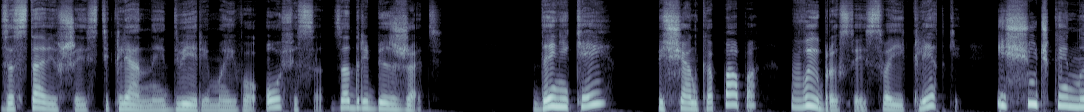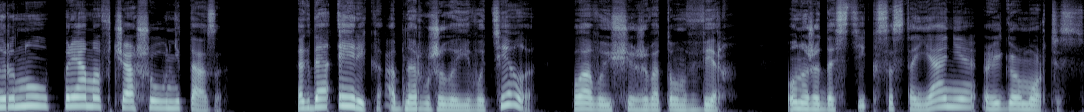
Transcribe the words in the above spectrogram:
заставившие стеклянные двери моего офиса задребезжать. Дэнни Кей, песчанка-папа, выбрался из своей клетки и щучкой нырнул прямо в чашу унитаза. Когда Эрика обнаружила его тело, плавающее животом вверх, он уже достиг состояния rigor mortis.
